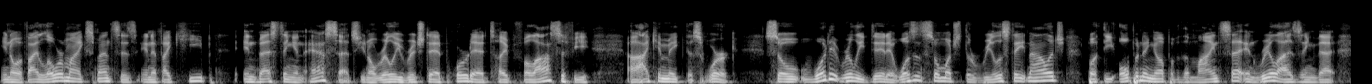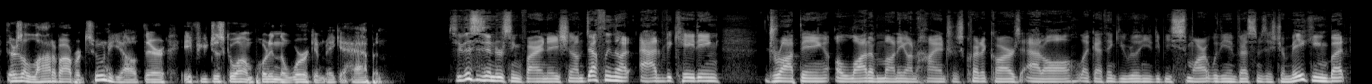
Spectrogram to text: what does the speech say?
you know, if I lower my expenses and if I keep investing in assets, you know, really rich dad poor dad type philosophy, uh, I can make this work. So what it really did, it wasn't so much the real estate knowledge, but the opening up of the mindset and realizing that there's a lot of opportunity out there if you just go out and put in the work and make it happen. See, this is interesting, Fire Nation. I'm definitely not advocating dropping a lot of money on high interest credit cards at all. Like, I think you really need to be smart with the investments that you're making. But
